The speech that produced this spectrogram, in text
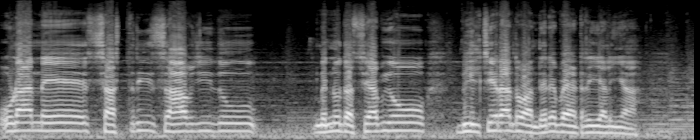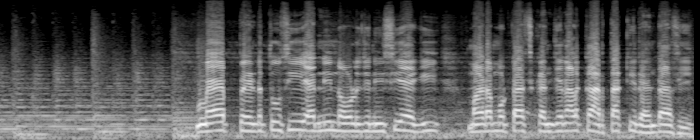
ਉਹਨਾਂ ਨੇ ਸ਼ਾਸਤਰੀ ਸਾਹਿਬ ਜੀ ਨੂੰ ਮੈਨੂੰ ਦੱਸਿਆ ਵੀ ਉਹ ਵੀਲਚੇਅਰਾਂ ਦਵਾਉਂਦੇ ਨੇ ਬੈਟਰੀ ਵਾਲੀਆਂ। ਮੈਂ ਪਿੰਡ ਤੋਂ ਸੀ ਐਨੀ ਨੌਲੇਜ ਨਹੀਂ ਸੀ ਹੈਗੀ। ਮਾੜਾ ਮੋਟਾ ਸਕੰਜੇ ਨਾਲ ਘਰ ਤੱਕ ਹੀ ਰਹਿੰਦਾ ਸੀ।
